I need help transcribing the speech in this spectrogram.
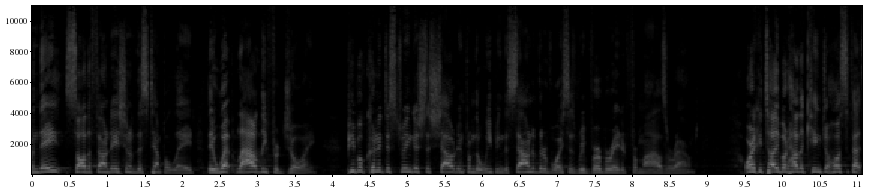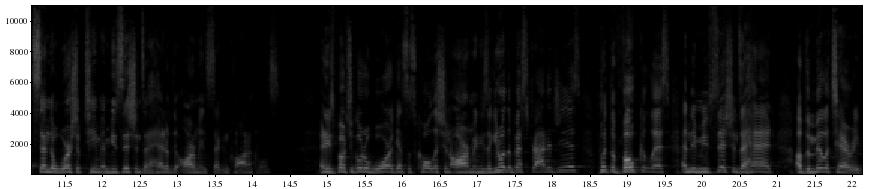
when they saw the foundation of this temple laid, they wept loudly for joy. People couldn't distinguish the shouting from the weeping. The sound of their voices reverberated for miles around. Or I could tell you about how the king Jehoshaphat sent a worship team and musicians ahead of the army in Second Chronicles and he's about to go to war against this coalition army. And he's like, you know what the best strategy is? Put the vocalists and the musicians ahead of the military,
